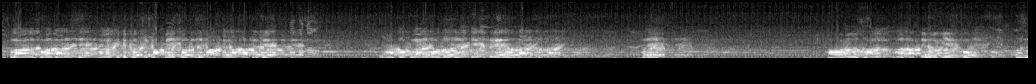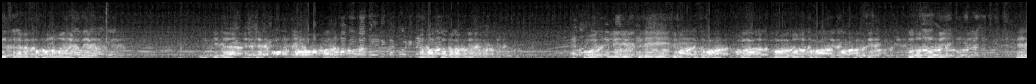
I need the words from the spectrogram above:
शुक्लाल ने समझदारी से, हालाँकि डिफेंसिव हाफ़ में छोटी सी पास करना चाहते थे। यहाँ दो खिलाड़ी मौजूद हैं, गेंद क्लियर हो जाएगी में उछाल लगाते हुए गेंद को जीतने में सफल हुए हैं प्रेम लेकिन स्टेप और वहाँ पर। हेमंत सबरम ने। रोहित के लिए गेंद चली गई के होने के बाद एक बार फिर से दोनों सुंडी तेज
